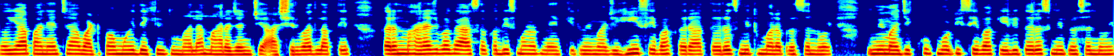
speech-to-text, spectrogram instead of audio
तर या पाण्याच्या वाटपामुळे देखील तुम्हाला महाराजांचे आशीर्वाद लाभतील. कारण महाराज बघा असं कधीच म्हणत नाहीत की तुम्ही माझी ही सेवा करा तरच मी तुम्हाला प्रसन्न होईल. तुम्ही माझी खूप मोठी सेवा केली तरच मी प्रसन्न होईल.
